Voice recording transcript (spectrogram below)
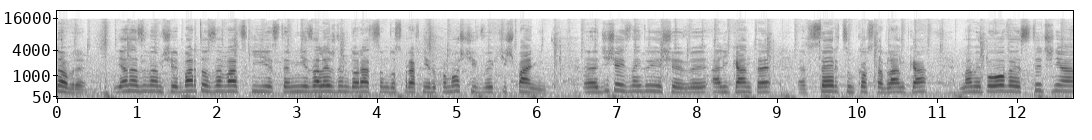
dobry, ja nazywam się Bartosz Zawadzki, jestem niezależnym doradcą do spraw nieruchomości w Hiszpanii. E, Dzisiaj znajduję się w Alicante, e, w sercu Costa Blanca. Mamy połowę stycznia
